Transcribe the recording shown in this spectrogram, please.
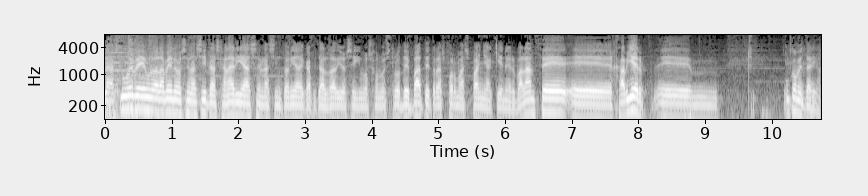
Las nueve, una hora menos en las Islas Canarias, en la sintonía de Capital Radio, seguimos con nuestro debate Transforma España aquí en el balance. Eh, Javier, eh, un comentario.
